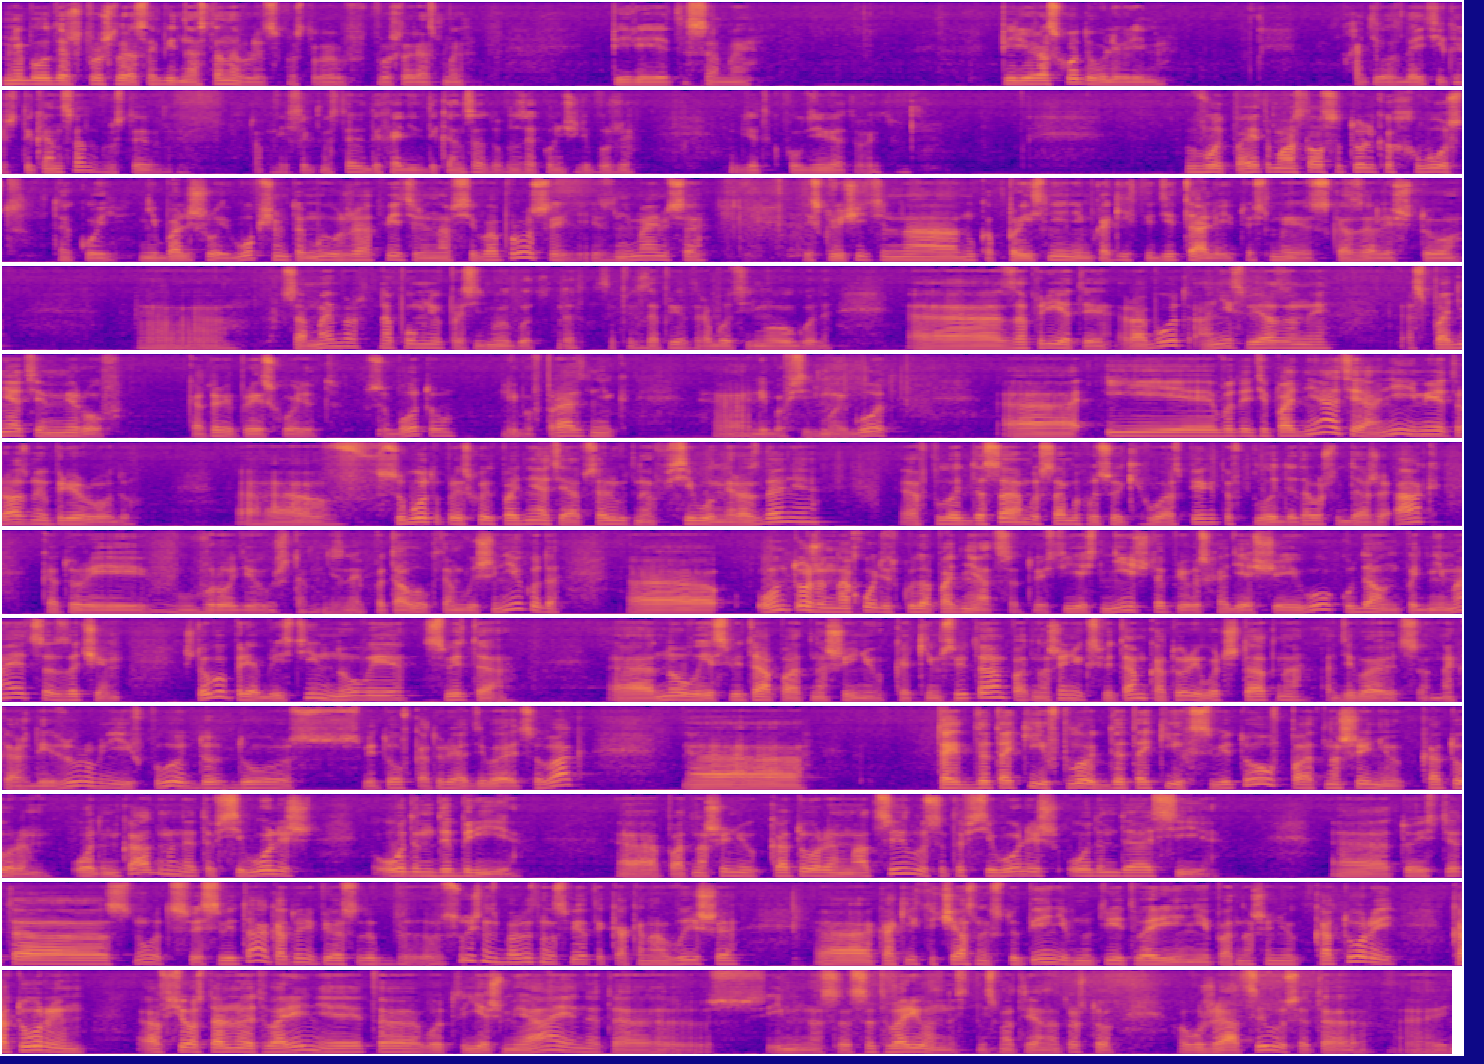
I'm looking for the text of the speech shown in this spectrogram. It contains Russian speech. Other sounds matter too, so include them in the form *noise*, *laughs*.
Мне было даже в прошлый раз обидно останавливаться, просто в прошлый раз мы пере, это самое, перерасходовали время. Хотелось дойти, конечно, до конца, но просто там, если бы мы стали доходить до конца, то мы закончили бы уже где-то к полдевятого. Вот, поэтому остался только хвост такой небольшой. В общем-то, мы уже ответили на все вопросы и занимаемся исключительно ну, как, прояснением каких-то деталей. То есть мы сказали, что сам Маймер, напомню, про седьмой год, да, запрет работ седьмого года. Э, запреты работ, они связаны с поднятием миров, которые происходят в субботу, либо в праздник, э, либо в седьмой год. И вот эти поднятия, они имеют разную природу. В субботу происходит поднятие абсолютно всего мироздания, вплоть до самых-самых высоких его аспектов, вплоть до того, что даже ак – который вроде уж там, не знаю, потолок там выше некуда, э, он тоже находит, куда подняться. То есть есть нечто превосходящее его, куда он поднимается, зачем? Чтобы приобрести новые света. Э, новые света по отношению к каким светам? По отношению к светам, которые вот штатно одеваются на каждый из уровней, и вплоть до, до светов, которые одеваются в ак э, до таких, вплоть до таких светов, по отношению к которым Одем Кадман это всего лишь Одем Дебрия, а, по отношению к которым Ацилус это всего лишь Одем де Осия. А, то есть это ну, вот, света, которые приветствуют сущность божественного света, как она выше а, каких-то частных ступеней внутри творения, по отношению к которой, которым все остальное творение это вот ешмиаин, это именно сотворенность, несмотря на то, что уже Ацилус это э,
